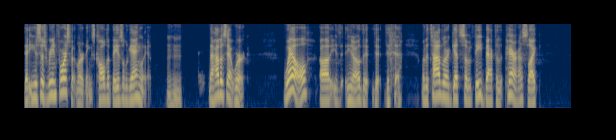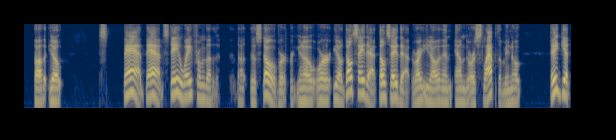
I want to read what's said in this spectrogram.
that uses reinforcement learning. It's called the basal ganglion. Mm-hmm. Now, how does that work? Well, uh, you know, the, the, the, when the toddler gets some feedback from the parents, like uh, you know, bad, bad, stay away from the, the, the stove or, you know, or, you know, don't say that, don't say that, right? You know, and, and, or slap them, you know, they get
